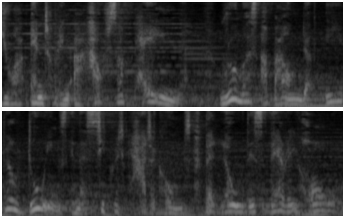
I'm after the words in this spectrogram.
You are entering a house of pain. Rumors abound of evil doings in the secret catacombs below this very hall.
